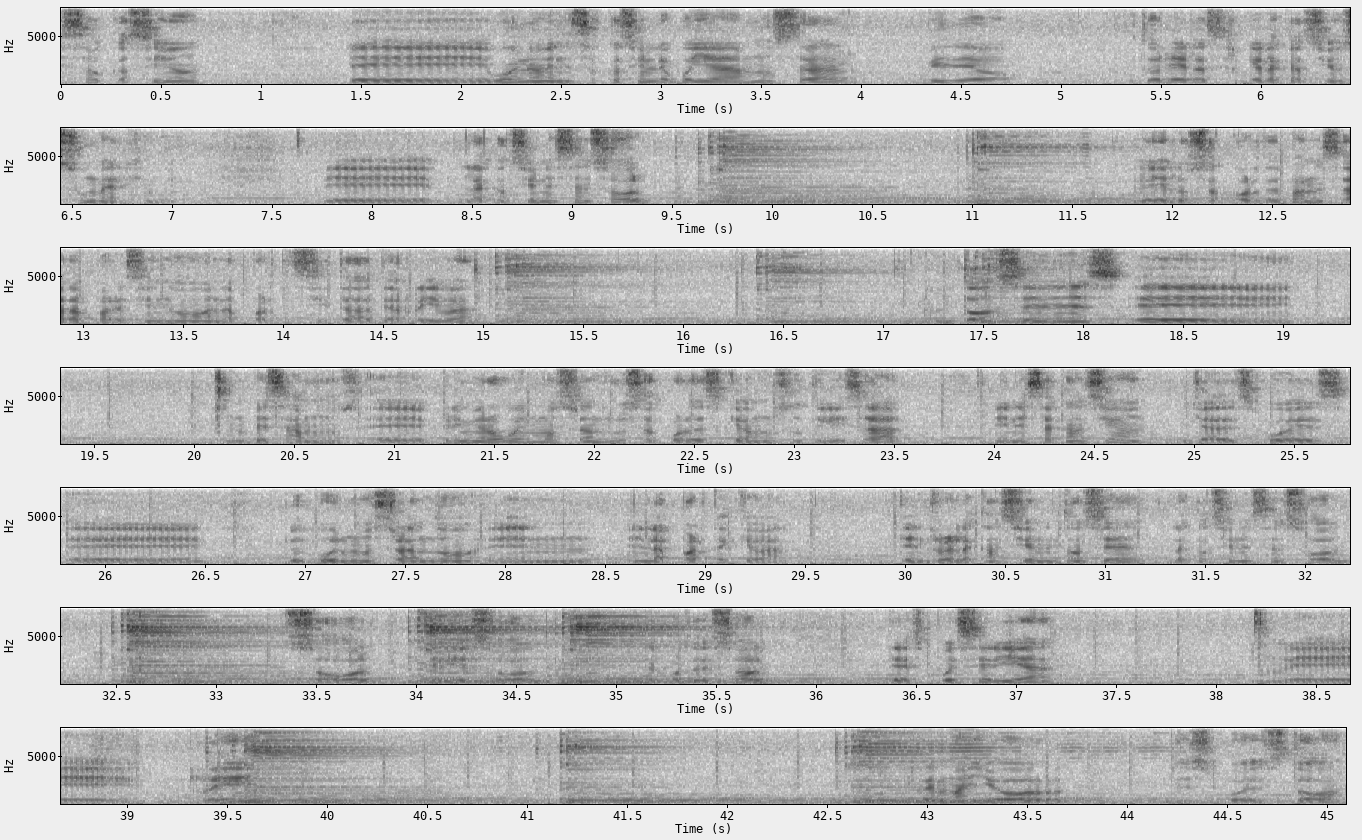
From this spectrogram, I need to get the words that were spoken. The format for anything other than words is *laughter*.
esta ocasión. Eh, bueno, en esta ocasión les voy a mostrar un video tutorial acerca de la canción Sumérgeme. Eh, la canción está en sol. Eh, los acordes van a estar apareciendo en la partecita de arriba. Entonces, empezamos. primero voy mostrando los acordes que vamos a utilizar en esta canción. Ya después los voy mostrando en, en la parte que van dentro de la canción. Entonces la canción está en sol, sol, sería sol, de acorde de sol. Después sería eh, re, re mayor, después do.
